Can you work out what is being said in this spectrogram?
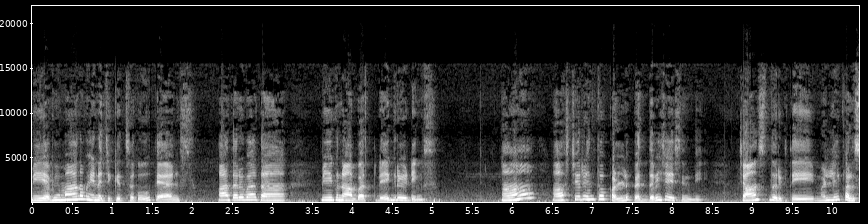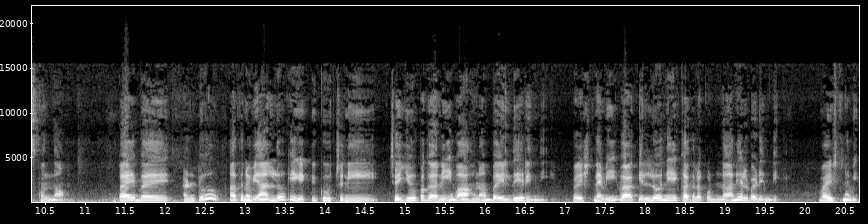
మీ అభిమానమైన చికిత్సకు థ్యాంక్స్. ఆ తర్వాత మీకు నా బర్త్డే గ్రీటింగ్స్. ఆశ్చర్యంతో కళ్ళు పెద్దవి చేసింది. ఛాన్స్ దొరికితే మళ్ళీ కలుసుకుందాం. బై బై అంటూ అతను వ్యాన్లోకి ఎక్కి కూర్చుని చెయ్యూపగాని వాహనం బయలుదేరింది. వైష్ణవి వాకిల్లోనే కదలకుండా నిలబడింది. వైష్ణవి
